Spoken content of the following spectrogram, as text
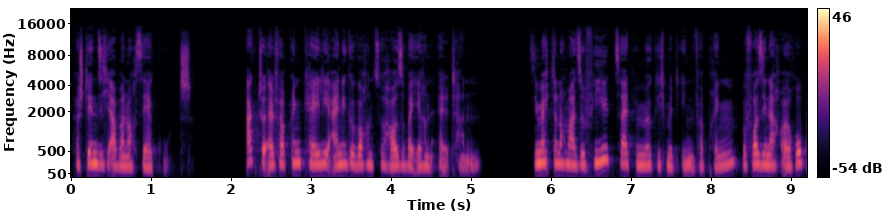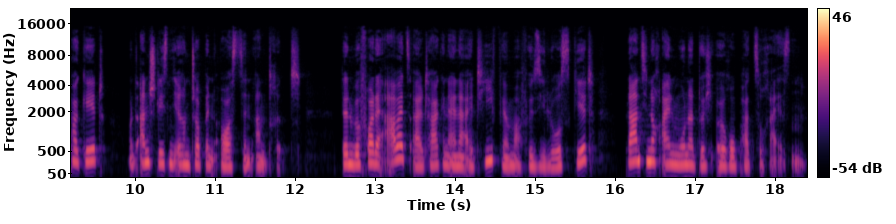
verstehen sich aber noch sehr gut. Aktuell verbringt Kaylee einige Wochen zu Hause bei ihren Eltern. Sie möchte noch mal so viel Zeit wie möglich mit ihnen verbringen, bevor sie nach Europa geht und anschließend ihren Job in Austin antritt. Denn bevor der Arbeitsalltag in einer IT-Firma für sie losgeht, plant sie noch einen Monat durch Europa zu reisen.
